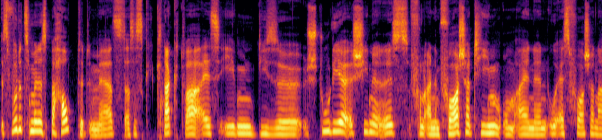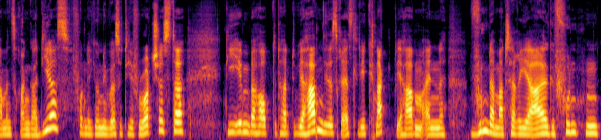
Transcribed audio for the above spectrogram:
es wurde zumindest behauptet im März, dass es geknackt war, als eben diese Studie erschienen ist von einem Forscherteam um einen US-Forscher namens Ranga Diaz von der University of Rochester, die eben behauptet hat, wir haben dieses Rätsel geknackt, wir haben ein Wundermaterial gefunden,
